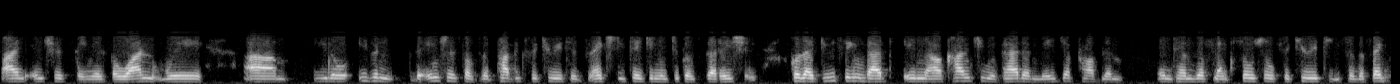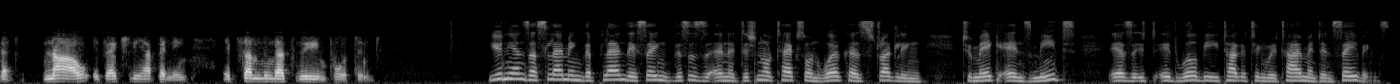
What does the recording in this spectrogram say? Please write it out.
find interesting is the one where um, you know, even the interest of the public security is actually taken into consideration. Because I do think that in our country we've had a major problem in terms of like social security. So the fact that now it's actually happening, it's something that's very important. Unions are slamming the plan. They're saying this is an additional tax on workers struggling to make ends meet, as it, it will be targeting retirement and savings.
